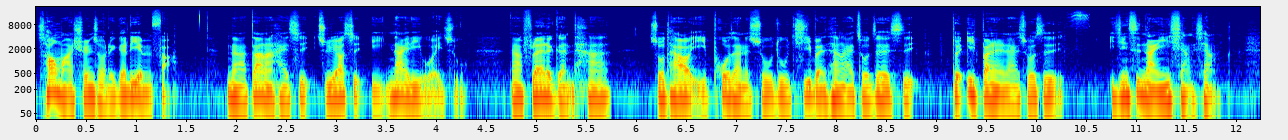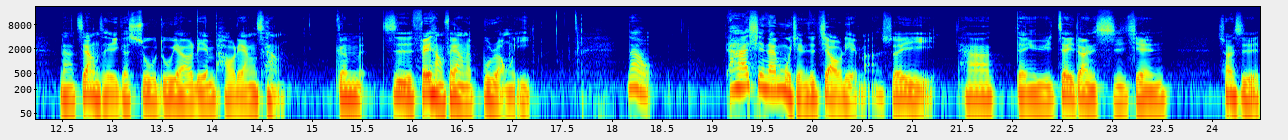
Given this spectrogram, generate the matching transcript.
超马选手的一个练法。那当然还是主要是以耐力为主。那 Flanagan 他说他要以破绽的速度，基本上来说，这个是对一般人来说是已经是难以想象。那这样子的一个速度要连跑两场，根本是非常非常的不容易。那他现在目前是教练嘛，所以他等于这段时间算是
